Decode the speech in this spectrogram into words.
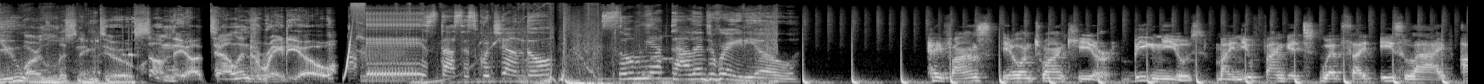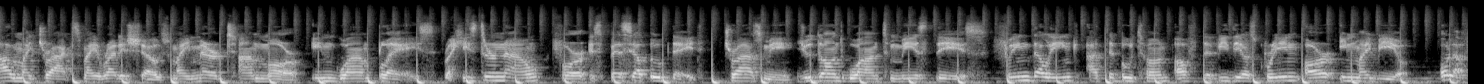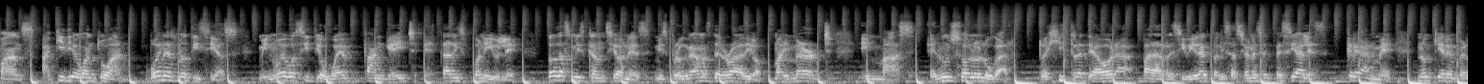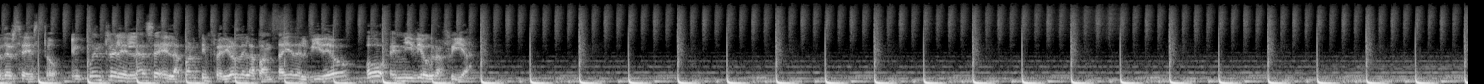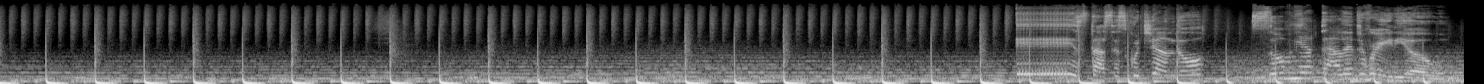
You are listening to Somnia Talent Radio. Estás escuchando Somnia Talent Radio. Hey fans, Diego Antoine here. Big news! My new Fangage website is live. All my tracks, my radio shows, my merch, and more in one place. Register now for a special update. Trust me, you don't want to miss this. Find the link at the bottom of the video screen or in my bio. Hola fans, aquí Diego Antoine. Buenas noticias. Mi nuevo sitio web Fangage está disponible. Todas mis canciones, mis programas de radio, my merch y más en un solo lugar. Regístrate ahora para recibir actualizaciones especiales. Créanme, no quieren perderse esto. Encuentra el enlace en la parte inferior de la pantalla del video o en mi biografía. Escuchando Somnia Talent Radio.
